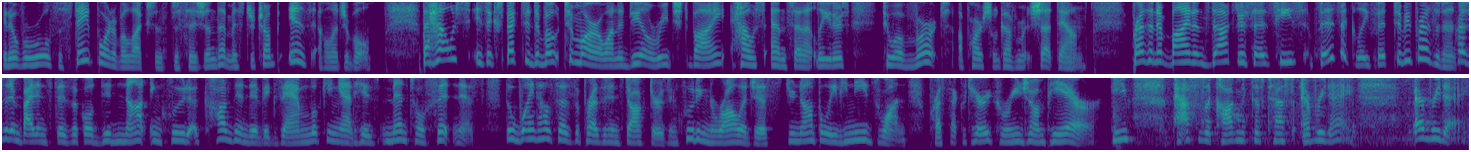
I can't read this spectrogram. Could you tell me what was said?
It overrules the State Board of Elections decision that Mr. Trump is eligible. The House is expected to vote tomorrow on a deal reached by House and Senate leaders to avert a partial government shutdown. President Biden's doctor says he's physically fit to be president. President Biden's physical did not include a cognitive exam looking at his mental fitness. The White House says the president's doctors, including neurologists, do not believe he needs one. Press Secretary Karine Jean Pierre. He passes a cognitive test every day, every day,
